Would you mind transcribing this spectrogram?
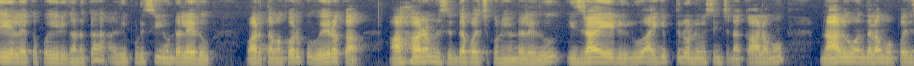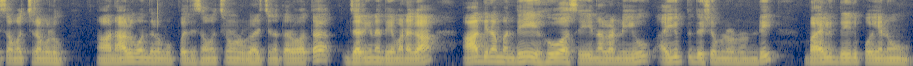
చేయలేకపోయిరి గనుక అది పులిసి ఉండలేదు. వారు తమ కొరకు వేరొక ఆహారంను సిద్ధపరచుకొని ఉండలేదు. ఇజ్రాయేలీలు ఐగిప్తులో నివసించిన కాలము నాలుగు వందల ముప్పది సంవత్సరములు. ఆ నాలుగు వందల ముప్పది సంవత్సరములు గడిచిన తర్వాత జరిగినదేమనగా ఆ దినమందే ఎహోవా సేనలన్నీ ఐగుప్తు దేశంలో నుండి బయలుదేరిపోయాను.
